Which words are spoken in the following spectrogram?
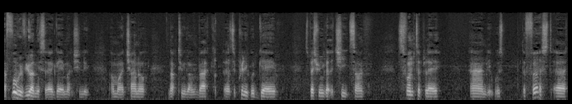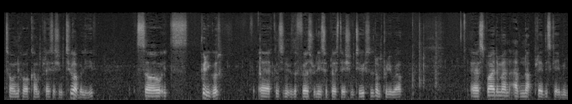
a full review on this uh, game actually on my channel not too long back. Uh, it's a pretty good game, especially when you got the cheats on. It's fun to play, and it was the first uh, Tony Hawk on PlayStation 2, I believe. So it's pretty good, uh, considering it was the first release of PlayStation 2, so it's done pretty well. Uh, Spider-Man, I've not played this game in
